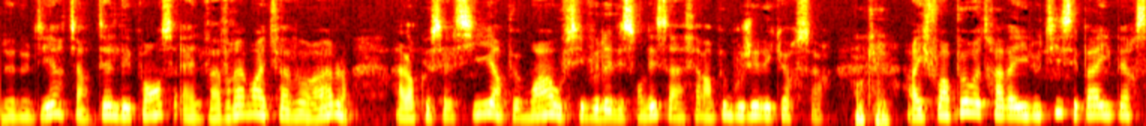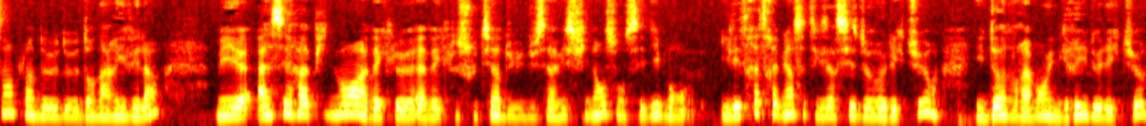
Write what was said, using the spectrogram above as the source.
de nous dire, tiens, telle dépense, elle va vraiment être favorable, alors que celle-ci, un peu moins, ou si vous la descendez, ça va faire un peu bouger les curseurs. Ok. Alors il faut un peu retravailler l'outil, c'est pas hyper simple hein, de, de- d'en arriver là, mais euh, assez rapidement avec le avec le soutien du, du service finance, on s'est dit bon, il est très très bien cet exercice de relecture, il donne vraiment une grille de lecture,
